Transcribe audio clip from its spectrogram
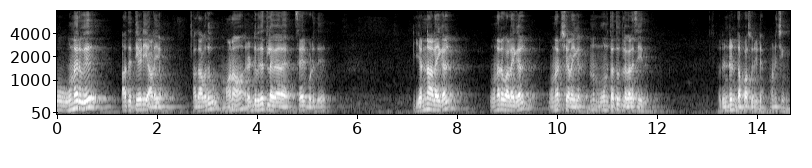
உன் உணர்வு அதை தேடி அலையும் அதாவது மனம் ரெண்டு விதத்தில் வேலை செயல்படுது. எண்ண அலைகள் உணர்வு அலைகள் உணர்ச்சி அலைகள் இன்னும் மூணு தத்துவத்தில் வேலை செய்யுது. ரெண்டுன்னு தப்பாக சொல்லிட்டேன். மன்னிச்சுங்க.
